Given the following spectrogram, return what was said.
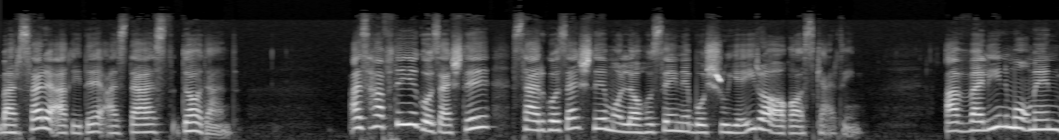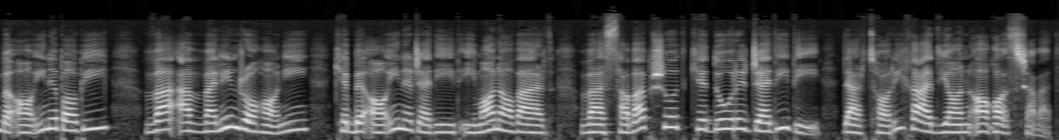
بر سر عقیده از دست دادند. از هفته گذشته سرگذشت ملا حسین بشرویهی را آغاز کردیم. اولین مؤمن به آین بابی و اولین روحانی که به آین جدید ایمان آورد و سبب شد که دور جدیدی در تاریخ ادیان آغاز شود.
